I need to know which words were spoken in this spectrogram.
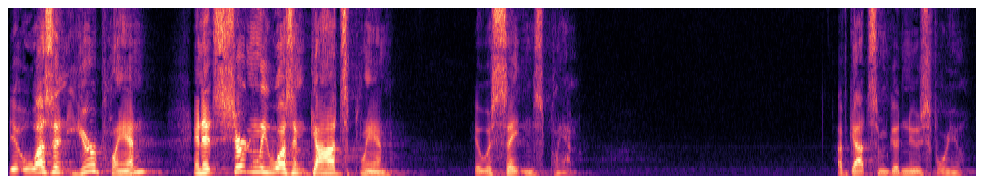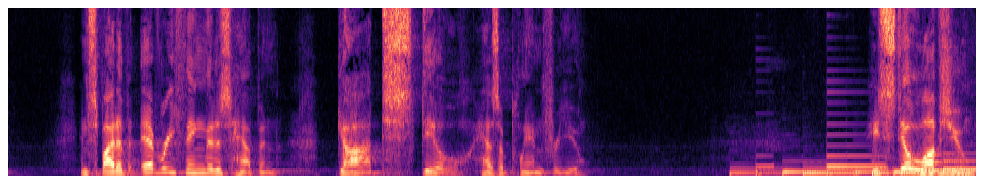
It wasn't your plan, and it certainly wasn't God's plan. It was Satan's plan. I've got some good news for you. In spite of everything that has happened, God still has a plan for you. He still loves you,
